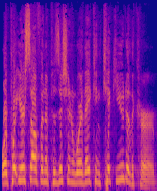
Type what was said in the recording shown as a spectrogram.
Or put yourself in a position where they can kick you to the curb.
